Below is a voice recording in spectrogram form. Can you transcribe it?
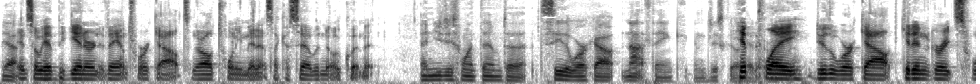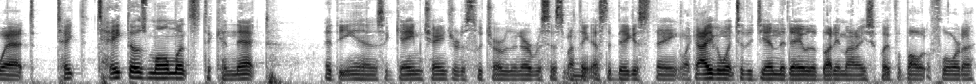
Yeah. And so we have beginner and advanced workouts, and they're all 20 minutes, like I said, with no equipment. And you just want them to see the workout, not think, and just go hit hit it. play, do the workout, get in a great sweat, take take those moments to connect at the end. It's a game changer to switch over the nervous system. I think that's the biggest thing. Like I even went to the gym the day with a buddy of mine. I used to play football with Florida,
